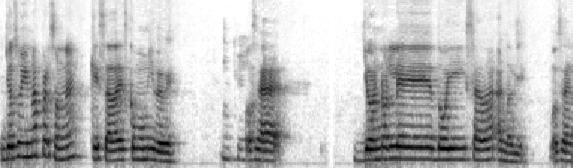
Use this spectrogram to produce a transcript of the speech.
yo soy una persona que Sada es como mi bebé. O sea, yo no le doy Sada a nadie, o sea,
